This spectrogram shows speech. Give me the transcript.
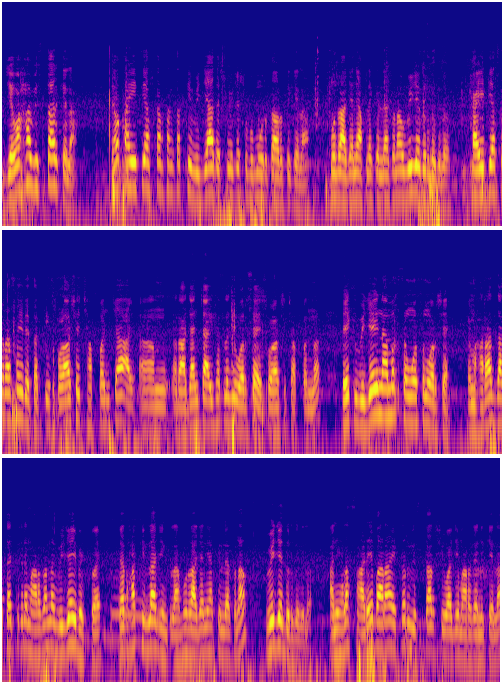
जेव्हा हा विस्तार केला तेव्हा काही इतिहासकार सांगतात की विजयादशमीच्या शुभमुहूर्तावरती केला. म्हणून राजाने आपल्या किल्ल्याचं नाव विजयदुर्ग दिलं. काही इतिहासकार असंही देतात की सोळाशे छप्पनच्या राजांच्या आयुष्यातलं जे वर्ष आहे सोळाशे छप्पन्न हे एक विजय नामक संवसन वर्ष आहे. महाराज जात आहेत तिकडे महाराजांना विजय भेटतोय. त्यात हा किल्ला जिंकला. म्हणून राजाने या किल्ल्याचं नाव विजयदुर्ग दिलं. आणि ह्याला साडेबारा एकर विस्तार शिवाजी महाराजांनी केला.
